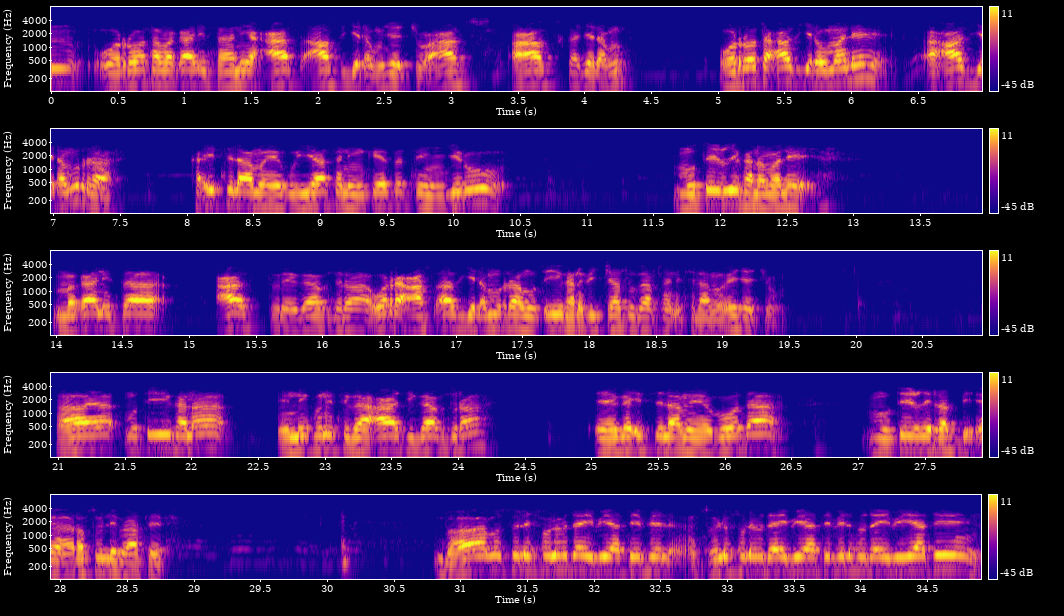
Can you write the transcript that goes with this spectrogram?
warroota maqaan isaanii caas caas jedhamu jechuu caas caas ka jedhamu warroota caas jedhamu malee caas jedhamurraa ka islaamaye guyyaa saniin keessatti hin jiru muxiicii kana malee maqaan isaa caas ture gaaf dura warra caas caas jedhamurraa muxii kana bichaatu gaafsan islaamawee jechuun haya muxii kana inni kunis gaa caati gaaf dura eega islaamee booda muxiici rabbi rasuli baaseef باب صلح الهديبية في صلح الهديبية في الهديبية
